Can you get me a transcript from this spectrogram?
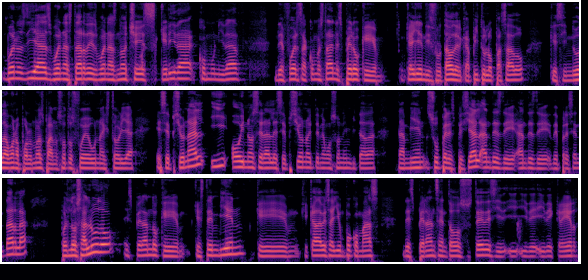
Buenos días, buenas tardes, buenas noches, querida comunidad de fuerza. ¿Cómo están? Espero que, que hayan disfrutado del capítulo pasado, que sin duda, bueno, por lo menos para nosotros fue una historia excepcional y hoy no será la excepción. Hoy tenemos una invitada también súper especial. Antes de, antes de, presentarla, pues los saludo, esperando que, que estén bien, que, que cada vez haya un poco más de esperanza en todos ustedes y, y- y de, y de creer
